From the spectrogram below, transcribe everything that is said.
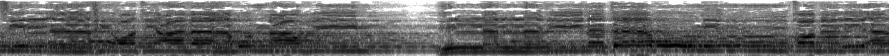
في الآخرة عذاب عظيم. إلا الذين تابوا من قبل أن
